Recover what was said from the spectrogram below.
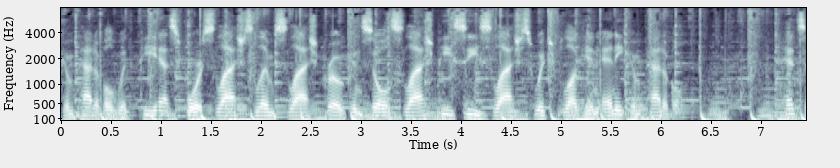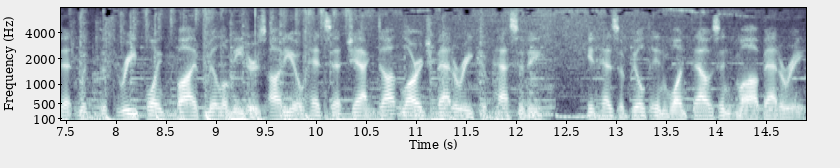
Compatible with PS4 slash slim slash pro console slash PC slash switch plug in any compatible headset with the 3.5mm audio headset jack. Large battery capacity, it has a built-in 1000 mAh battery,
